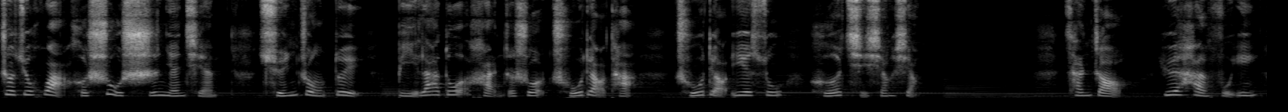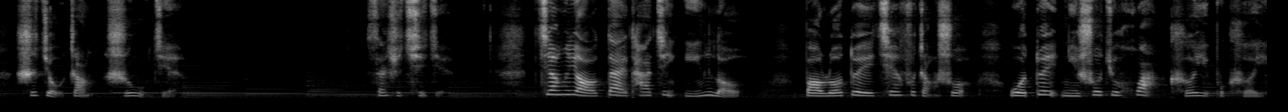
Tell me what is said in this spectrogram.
这句话和数十年前群众对比拉多喊着说：“除掉他，除掉耶稣，何其相像！”参照约翰福音十九章十五节、三十七节，将要带他进银楼。保罗对千夫长说：“我对你说句话，可以不可以？”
